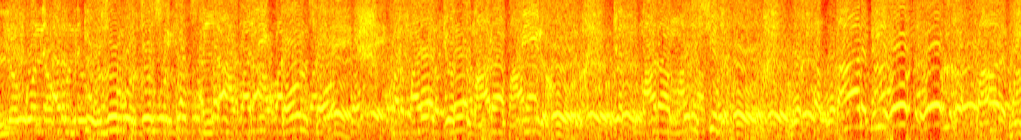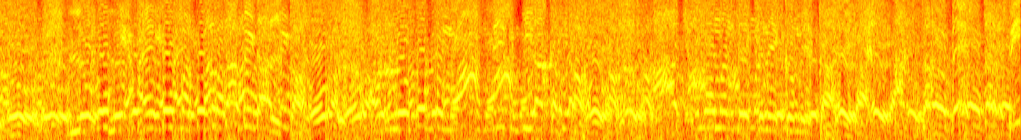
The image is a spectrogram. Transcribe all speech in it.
लोगों ने अर्ज़ की हुजूर, वो दो सिफत अल्लाह वाली कौन सी है? फरमाया, जो तुम्हारा पीर हो, जो तुम्हारा मुर्शिद हो, वो सत्तार भी हो गफ्फार भी हो, लोगों के ऐसे पर पर्दा भी डालता हो और लोगों को मुआफ दिया करता हो। आज अमूमन देखने को मिलता है। अक्सर बेहतर भी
